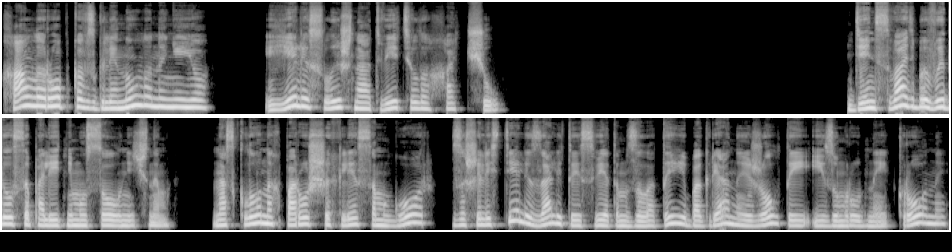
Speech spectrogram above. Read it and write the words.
Халла робко взглянула на нее и еле слышно ответила «хочу». День свадьбы выдался по-летнему солнечным. На склонах, поросших лесом гор, зашелестели залитые светом золотые, багряные, желтые и изумрудные кроны,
